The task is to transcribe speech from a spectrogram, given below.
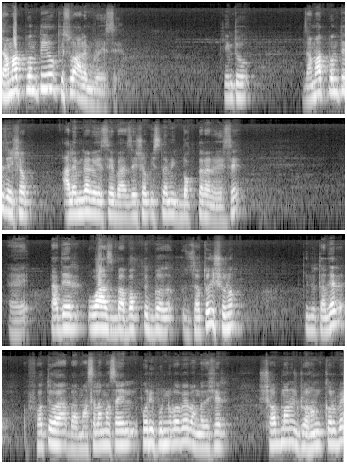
জামাতপন্থীও কিছু আলেম রয়েছে। কিন্তু জামাতপন্থী যেসব আলেমরা রয়েছে বা যেসব ইসলামিক বক্তারা রয়েছে তাদের ওয়াজ বা বক্তব্য যতই শুনুক, কিন্তু তাদের ফতোয়া বা মাসালা মাসাইল পরিপূর্ণভাবে বাংলাদেশের সব মানুষ গ্রহণ করবে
